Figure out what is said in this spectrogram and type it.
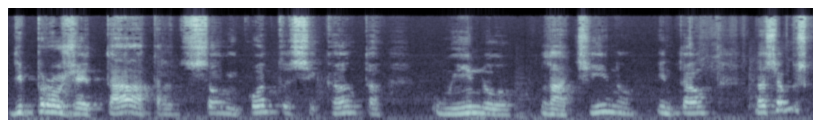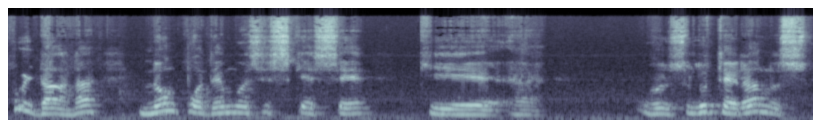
de projetar a tradução enquanto se canta um hino latino. Então, nós temos que cuidar, né? Não podemos esquecer que é, os luteranos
